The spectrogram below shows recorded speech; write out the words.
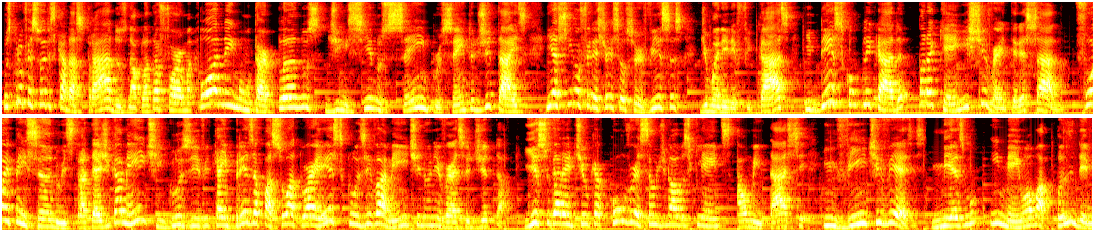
Os professores cadastrados na plataforma podem montar planos de ensino 100% digitais e assim oferecer seus serviços de maneira eficaz e descomplicada para quem estiver interessado. Foi pensando estrategicamente, inclusive, que a empresa passou a atuar exclusivamente no universo digital. Isso garantiu que a conversão de novos clientes aumentasse em 20 vezes, mesmo em meio a uma pandemia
